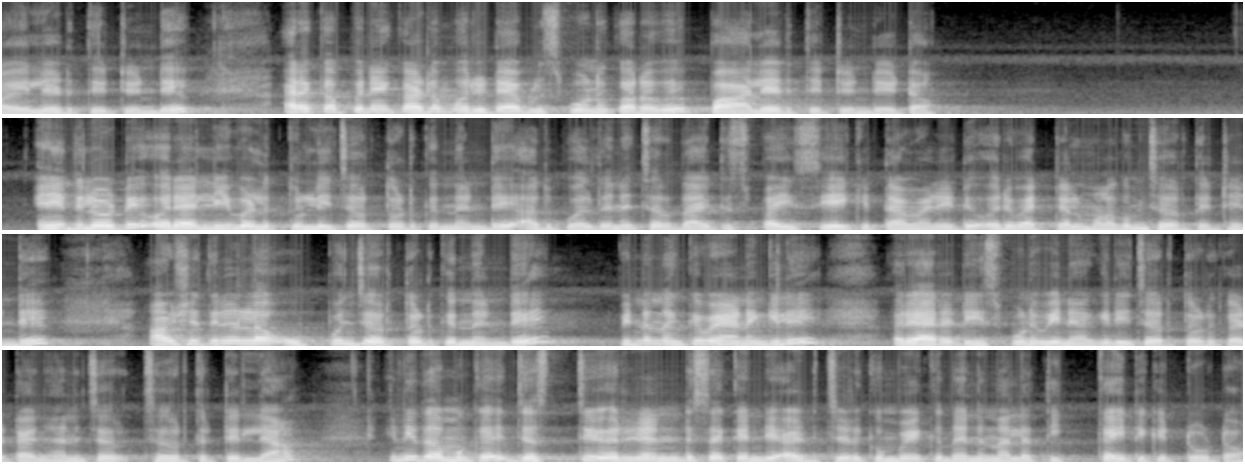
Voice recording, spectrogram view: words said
ഓയിൽ എടുത്തിട്ടുണ്ട്. അരക്കപ്പിനേക്കാളും ഒരു ടേബിൾ സ്പൂൺ കുറവ് പാലെടുത്തിട്ടുണ്ട് കേട്ടോ. ഇനി ഇതിലോട്ട് ഒരല്ലി വെളുത്തുള്ളി ചേർത്ത് കൊടുക്കുന്നുണ്ട്. അതുപോലെ തന്നെ ചെറുതായിട്ട് സ്പൈസി ആയി കിട്ടാൻ വേണ്ടിയിട്ട് ഒരു വറ്റൽമുളകും ചേർത്തിട്ടുണ്ട്. ആവശ്യത്തിനുള്ള ഉപ്പും ചേർത്ത് കൊടുക്കുന്നുണ്ട്. പിന്നെ നിങ്ങൾക്ക് വേണമെങ്കിൽ ഒരു അര ടീസ്പൂൺ വിനാഗിരി ചേർത്ത് കൊടുക്കുക കേട്ടോ. ഞാൻ ചേർത്തിട്ടില്ല. ഇനി ഇത് നമുക്ക് ജസ്റ്റ് ഒരു രണ്ട് സെക്കൻഡ് അടിച്ചെടുക്കുമ്പോഴേക്കും തന്നെ നല്ല തിക്കായിട്ട് കിട്ടും കേട്ടോ.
